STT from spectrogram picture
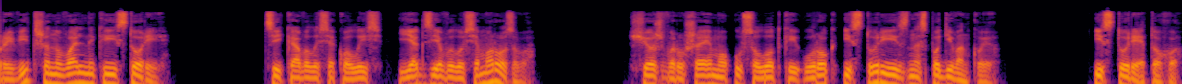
Привіт, шанувальники історії. Цікавилися колись, як з'явилося морозиво. Що ж вирушаємо у солодкий урок історії з несподіванкою. Історія того,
